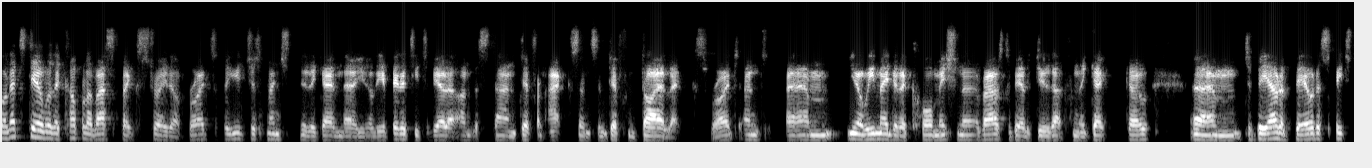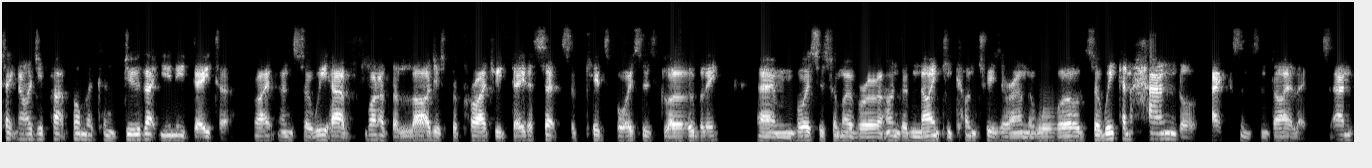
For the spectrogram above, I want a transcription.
well, let's deal with a couple of aspects straight up, right? So you just mentioned it again there, you know, the ability to be able to understand different accents and different dialects, right? And, um, you know, we made it a core mission of ours to be able to do that from the get go. Um, to be able to build a speech technology platform that can do that, you need data, right? And so we have one of the largest proprietary data sets of kids' voices globally um, voices from over 190 countries around the world. So we can handle accents and dialects. And,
